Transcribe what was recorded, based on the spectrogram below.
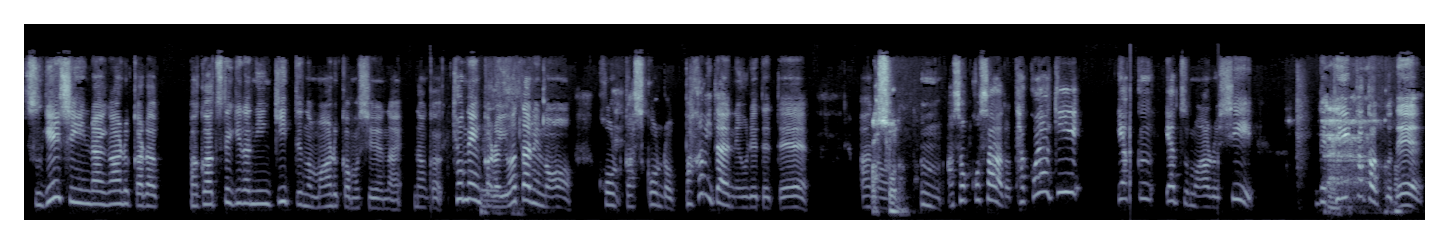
すげえ信頼があるから、爆発的な人気っていうのもあるかもしれない。なんか、去年から岩谷のガスコンロ、バカみたいに売れてて、あのあ、そうなんだ。うん、あそこさあのたこ焼き焼くやつもあるしで低価格で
